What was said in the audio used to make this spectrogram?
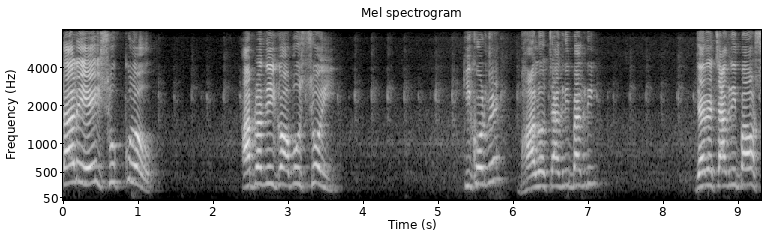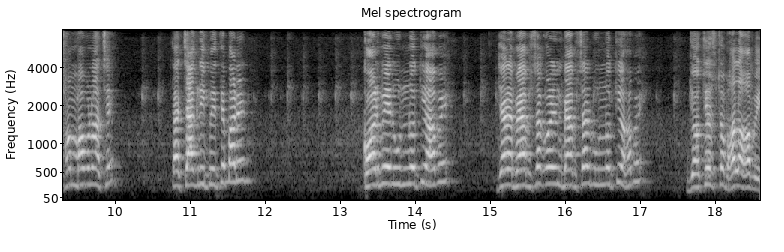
তাহলে এই শুক্র আপনাদেরকে অবশ্যই কি করবে? ভালো চাকরি বাকরি যাদের চাকরি পাওয়ার সম্ভাবনা আছে, তার চাকরি পেতে পারেন। কর্মের উন্নতি হবে। যারা ব্যবসা করেন, ব্যবসার উন্নতি হবে। যথেষ্ট ভালো হবে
